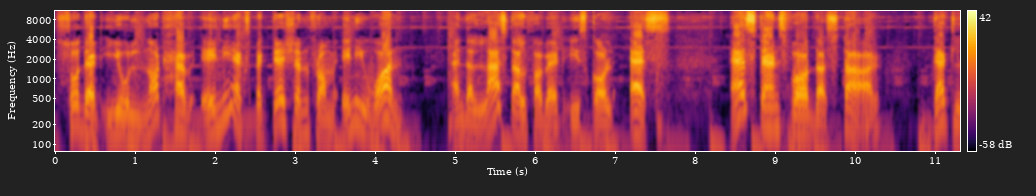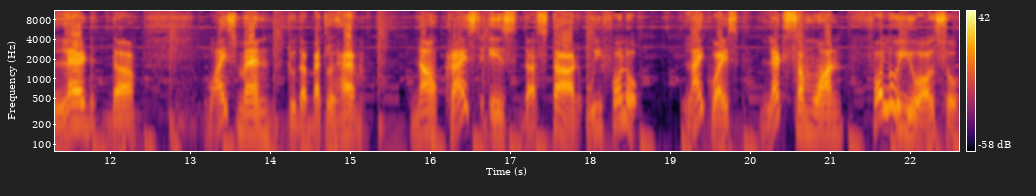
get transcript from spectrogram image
so that you will not have any expectation from anyone. And the last alphabet is called S S stands for the star that led the wise men to the Bethlehem. Now Christ is the star we follow. Likewise, let someone follow you also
